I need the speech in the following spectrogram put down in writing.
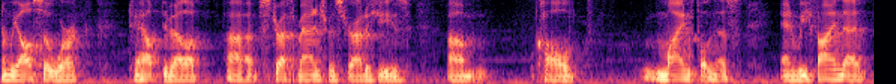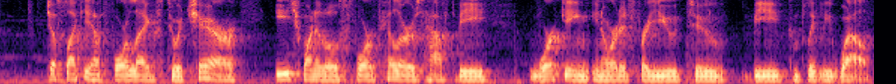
and we also work to help develop uh, stress management strategies um, called mindfulness. And we find that just like you have four legs to a chair, each one of those four pillars have to be working in order for you to be completely well.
